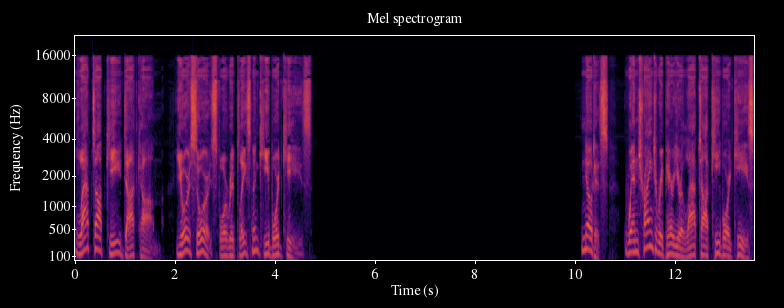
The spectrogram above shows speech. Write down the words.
LaptopKey.com, your source for replacement keyboard keys. Notice, when trying to repair your laptop keyboard keys,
